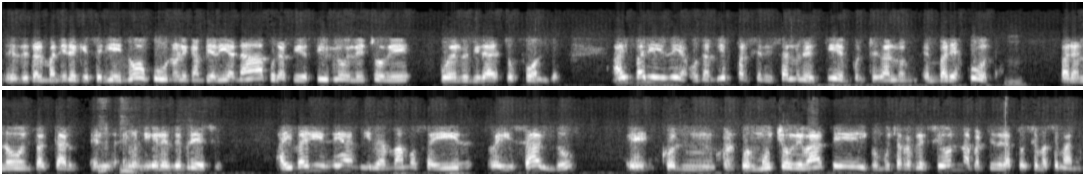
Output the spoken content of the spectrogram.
Eh, de tal manera que sería inocuo, no le cambiaría nada, por así decirlo, el hecho de poder retirar estos fondos. Hay varias ideas, o también parcializarlo en el tiempo, entregarlo en, varias cuotas, mm. para no impactar en, los niveles de precios. Hay varias ideas y las vamos a ir revisando eh, con, con mucho debate y con mucha reflexión a partir de las próximas semanas.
